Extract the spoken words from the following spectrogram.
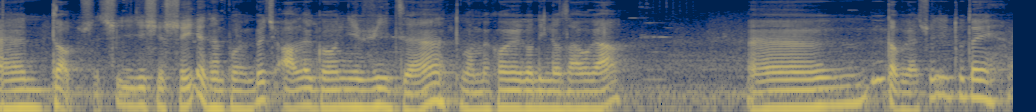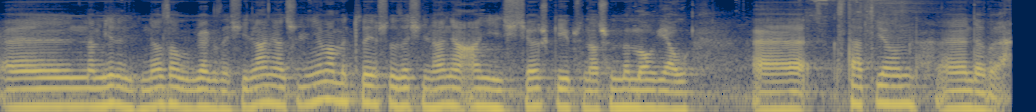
E, dobrze, czyli gdzieś jeszcze jeden powinien być, ale go nie widzę. Tu mamy chorego dinozaura. E, dobra, czyli tutaj nam jeden dinozaur, brak zasilania, czyli nie mamy tutaj jeszcze zasilania ani ścieżki przy naszym memoriał e, station. E, dobra,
